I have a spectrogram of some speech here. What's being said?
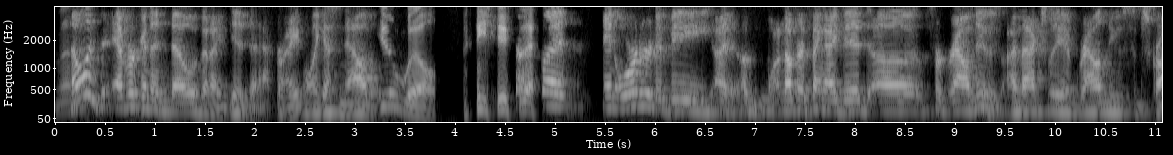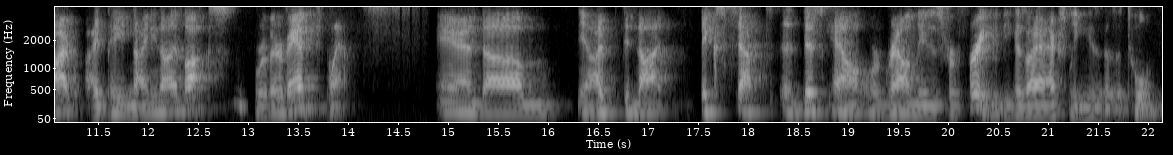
No one's ever going to know that I did that, right? Well, I guess now you will. but in order to be uh, another thing I did uh, for Ground News, I'm actually a Ground News subscriber. I paid 99 bucks for their Advantage plan, and um, you know I did not accept a discount or Ground News for free because I actually use it as a tool.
